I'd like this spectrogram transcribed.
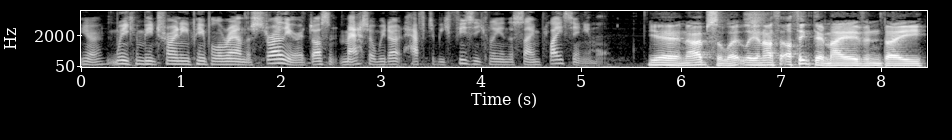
you know, we can be training people around Australia. It doesn't matter. We don't have to be physically in the same place anymore. Yeah, no, absolutely. And I, th- I think there may even be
